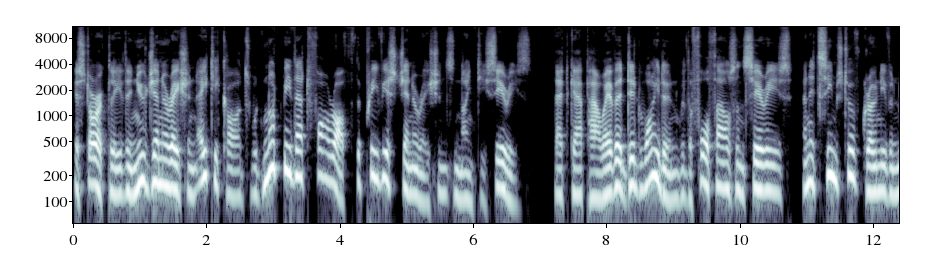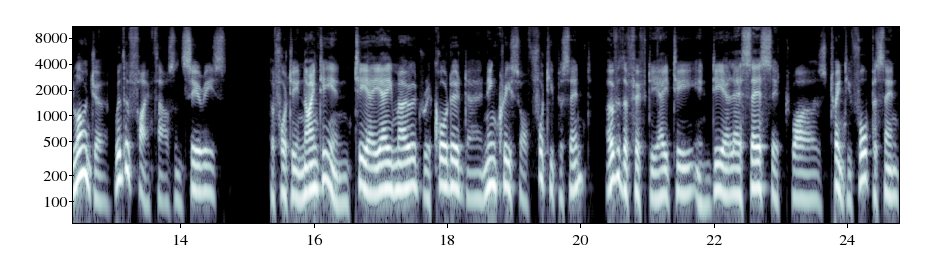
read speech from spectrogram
Historically, the new generation 80 cards would not be that far off the previous generation's 90 series. That gap, however, did widen with the 4000 series, and it seems to have grown even larger with the 5000 series. The The 4090 in TAA mode recorded an increase of 40%. Over the 5080 in DLSS it was 24%,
